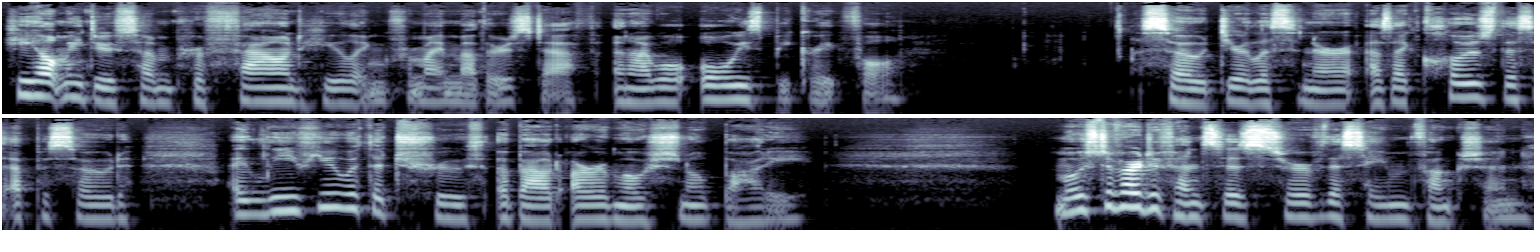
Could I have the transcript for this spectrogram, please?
He helped me do some profound healing from my mother's death, and I will always be grateful. So, dear listener, as I close this episode, I leave you with a truth about our emotional body. Most of our defenses serve the same function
